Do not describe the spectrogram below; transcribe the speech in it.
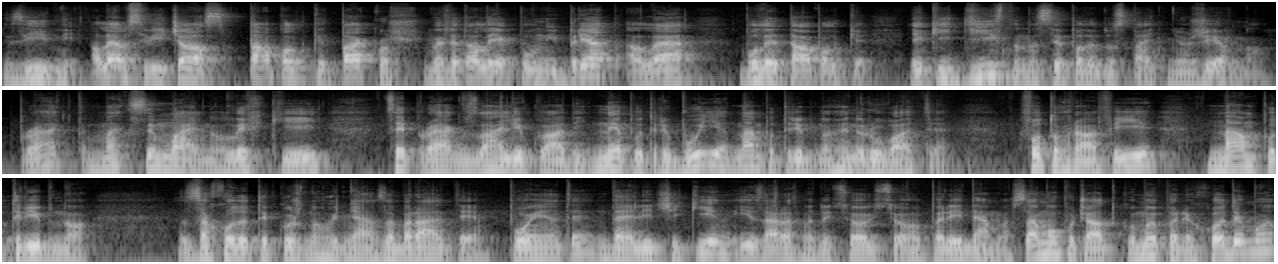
згідний. Але в свій час тапалки також виглядали як повний бред, але були тапалки, які дійсно насипали достатньо жирно. Проект максимально легкий. цей проект взагалі вкладень не потребує. Нам потрібно генерувати фотографії, нам потрібно заходити кожного дня, забирати поінти, daily check-in, і зараз ми до цього всього перейдемо. З самого початку ми переходимо.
